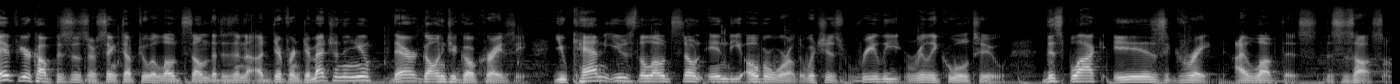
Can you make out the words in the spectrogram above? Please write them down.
If your compasses are synced up to a lodestone that is in a different dimension than you, they're going to go crazy. You can use the lodestone in the overworld, which is really, really cool too. This block is great. I love this. This is awesome.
